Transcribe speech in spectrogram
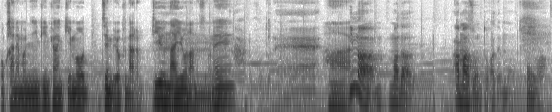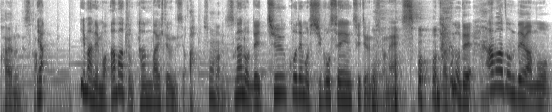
お金も人間関係も全部良くなるっていう内容なんですようん。ね。なるほどね、はい、今まだアマゾンとかでも本は買えるんですか？いや今ねもうアマゾン完売してるんですよ。あそうなんですか。なので中古でも4 5千円ついてるんですよね。おそうなのでアマゾンではも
